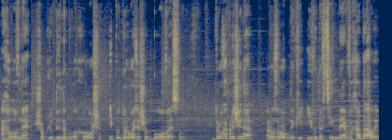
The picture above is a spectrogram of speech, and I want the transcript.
а головне, щоб людина була хороша і по дорозі, щоб було весело. Друга причина розробники і видавці не вгадали,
